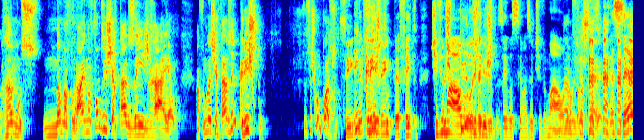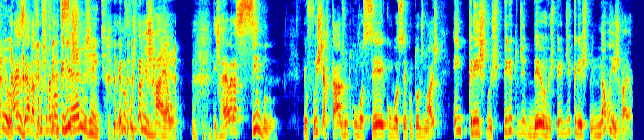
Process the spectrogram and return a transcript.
ramos não naturais, não fomos enxertados em Israel, mas fomos enxertados em Cristo. Vocês concordam? Sim, em perfeito, Cristo. Sim, perfeito. Tive uma aula hoje. Aqui, não sei você, mas eu tive uma aula não, hoje. Fala sério. É sério? Mas é, nós fomos enxertados em Cristo. Sério, gente? Eu não fui enxertado em Israel. Israel era símbolo. Eu fui enxertado junto com você e com você, com todos nós, em Cristo, no Espírito de Deus, no Espírito de Cristo, e não em Israel.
